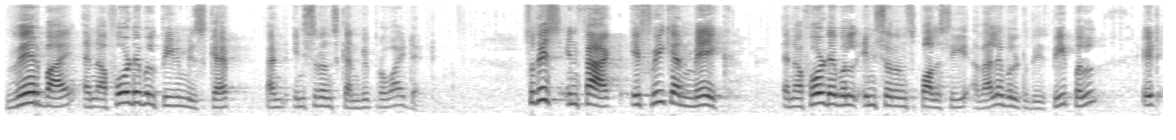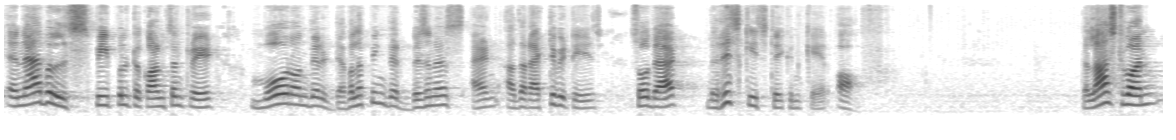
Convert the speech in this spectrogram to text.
whereby an affordable premium is kept and insurance can be provided. So this in fact if we can make an affordable insurance policy available to these people, it enables people to concentrate more on their developing their business and other activities so that the risk is taken care of. The last one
